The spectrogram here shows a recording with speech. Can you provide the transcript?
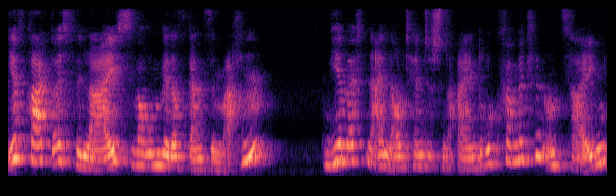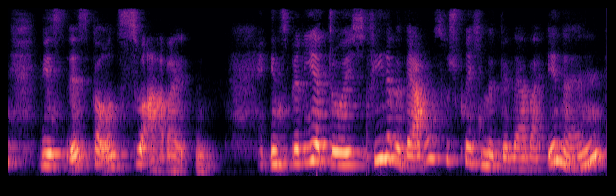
Ihr fragt euch vielleicht, warum wir das Ganze machen. Wir möchten einen authentischen Eindruck vermitteln und zeigen, wie es ist, bei uns zu arbeiten. Inspiriert durch viele Bewerbungsgespräche mit BewerberInnen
